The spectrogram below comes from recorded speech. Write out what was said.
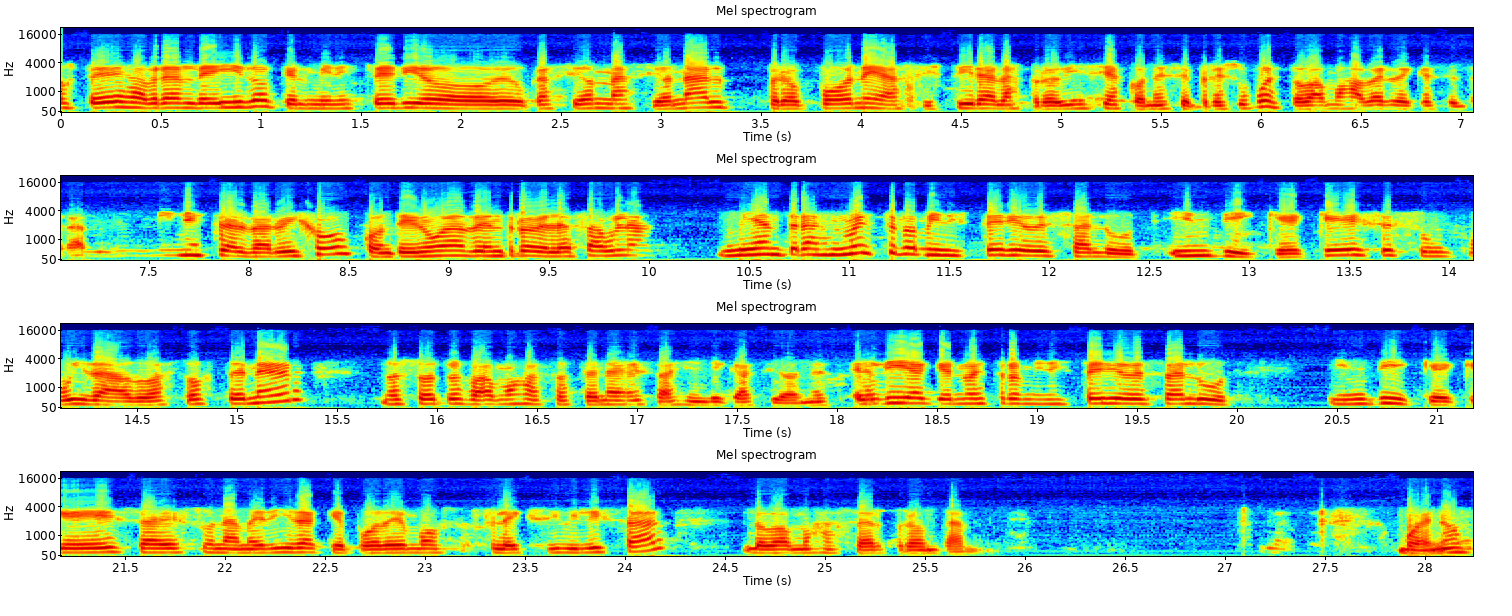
Ustedes habrán leído que el Ministerio de Educación Nacional propone asistir a las provincias con ese presupuesto. Vamos a ver de qué se trata. Ministra, el continúa dentro de las aulas. Mientras nuestro Ministerio de Salud indique que ese es un cuidado a sostener, nosotros vamos a sostener esas indicaciones. El día que nuestro Ministerio de Salud indique que esa es una medida que podemos flexibilizar, lo vamos a hacer prontamente. Bueno,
